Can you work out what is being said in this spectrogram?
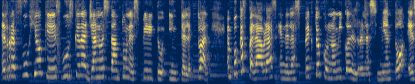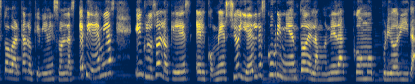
el refugio que es búsqueda ya no es tanto un espíritu intelectual. En pocas palabras, en el aspecto económico del Renacimiento, esto abarca lo que viene son las epidemias, incluso lo que es el comercio y el descubrimiento de la moneda como prioridad.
